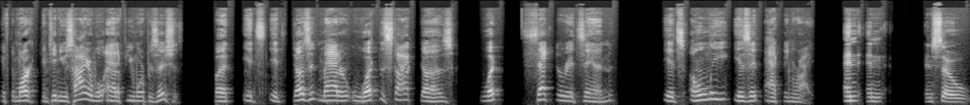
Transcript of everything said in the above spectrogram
If the market continues higher, we'll add a few more positions. But it's it doesn't matter what the stock does, what sector it's in. It's only is it acting right. and and and so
